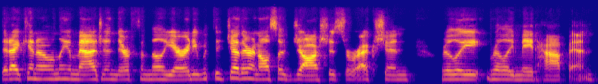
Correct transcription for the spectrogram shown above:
that I can only imagine their familiarity with each other and also Josh's direction really, really made happen.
